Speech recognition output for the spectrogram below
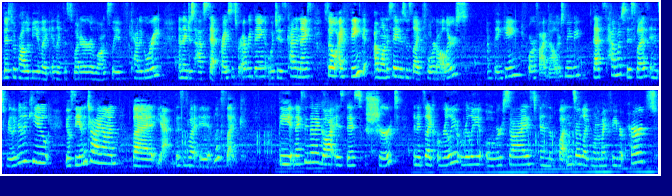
this would probably be like in like the sweater long sleeve category and they just have set prices for everything which is kind of nice so I think I want to say this was like four dollars I'm thinking four or five dollars maybe. That's how much this was and it's really really cute. You'll see in the try on but yeah this is what it looks like. The next thing that I got is this shirt and it's like really really oversized and the buttons are like one of my favorite parts.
